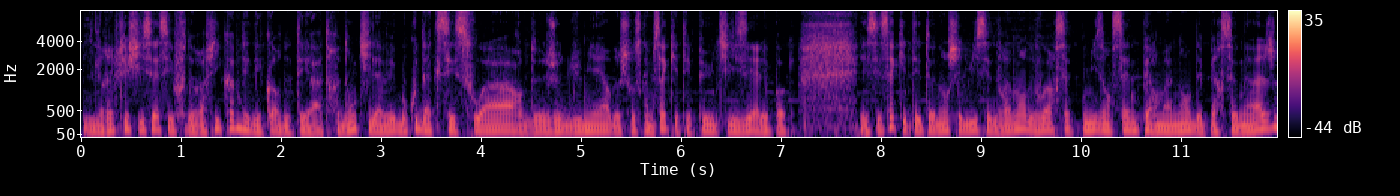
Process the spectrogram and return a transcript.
Il réfléchissait à ses photographies comme des décors de théâtre. Donc, il avait beaucoup d'accessoires, de jeux de lumière, de choses comme ça qui étaient peu utilisées à l'époque. Et c'est ça qui est étonnant chez lui, c'est vraiment de voir cette mise en scène permanente des personnages,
